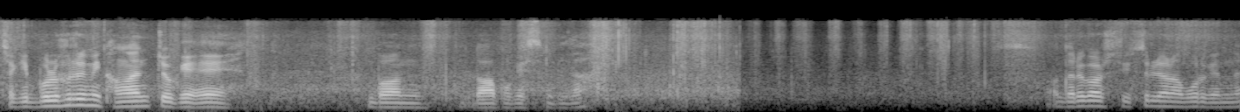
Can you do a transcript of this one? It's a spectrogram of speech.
저기 물 흐름이 강한 쪽에 한번 놔 보겠습니다. 어, 내려갈 수 있으려나 모르겠네.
